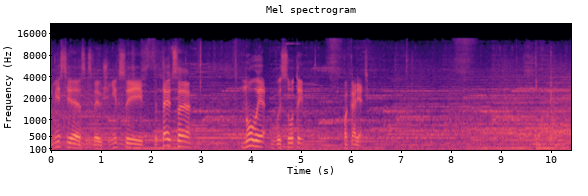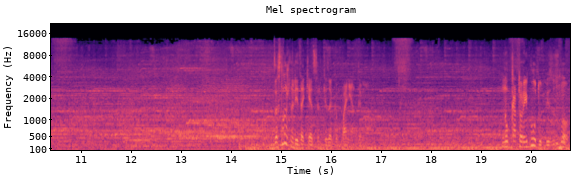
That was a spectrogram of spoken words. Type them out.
вместе со своей ученицей пытаются новые высоты покорять. Заслужены ли такие оценки за компоненты? Ну, которые будут, безусловно.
